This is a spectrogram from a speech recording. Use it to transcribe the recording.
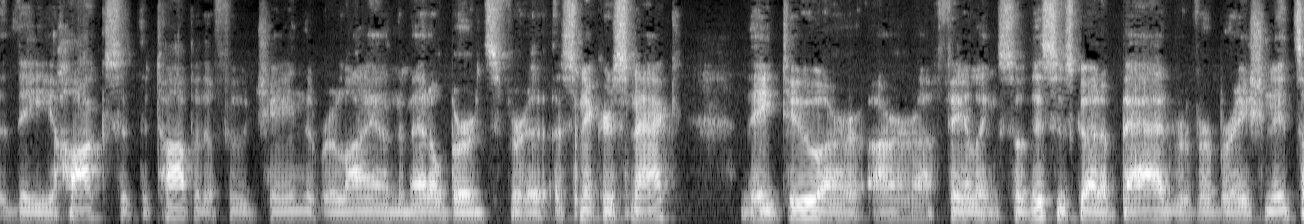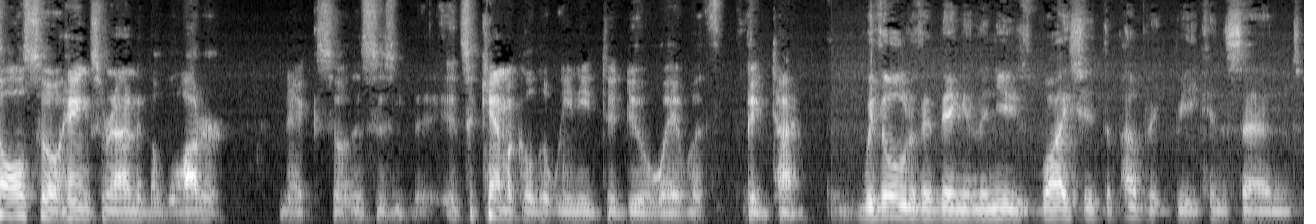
the hawks at the top of the food chain that rely on the meadow birds for a, a snicker snack, they too are are uh, failing. So this has got a bad reverberation. It also hangs around in the water, Nick. So this is it's a chemical that we need to do away with big time. With all of it being in the news, why should the public be concerned?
